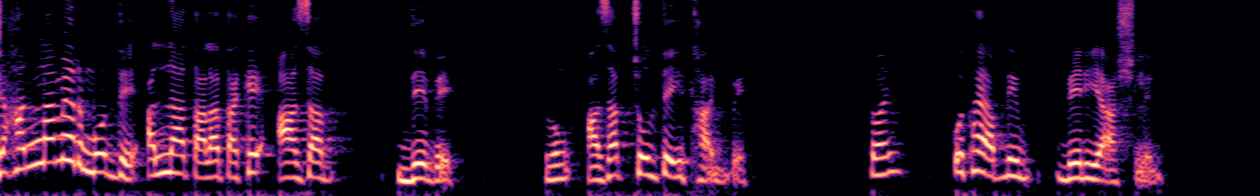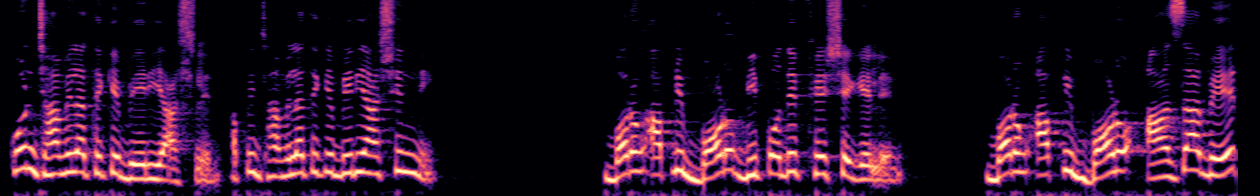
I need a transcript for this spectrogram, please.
জাহান্নামের মধ্যে আল্লাহ তালা তাকে আজাব দেবে এবং আজাব চলতেই থাকবে। তাই কোথায় আপনি বেরিয়ে আসলেন? কোন ঝামেলা থেকে বেরিয়ে আসলেন? আপনি ঝামেলা থেকে বেরিয়ে আসেননি? বরং আপনি বড় বিপদে ফেসে গেলেন। বরং আপনি বড় আজাবের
